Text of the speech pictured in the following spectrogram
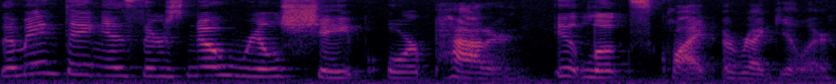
The main thing is there's no real shape or pattern. It looks quite irregular.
